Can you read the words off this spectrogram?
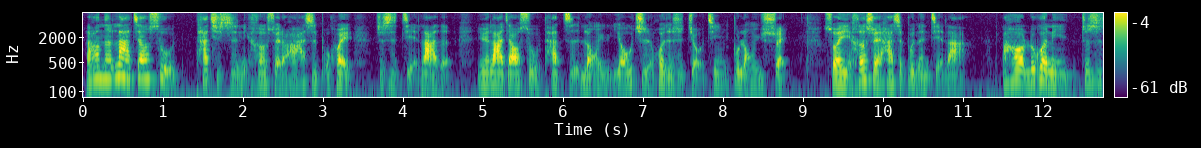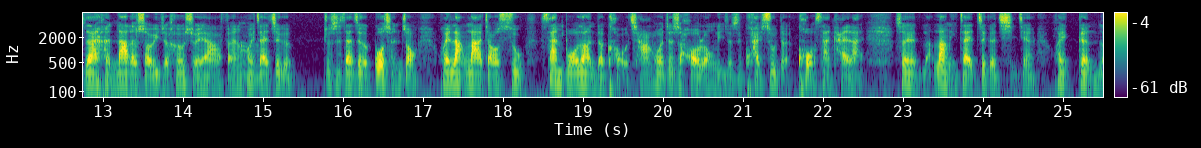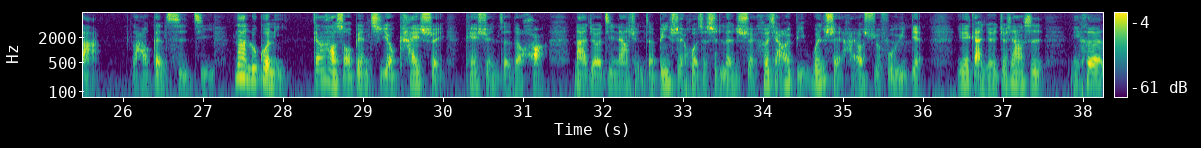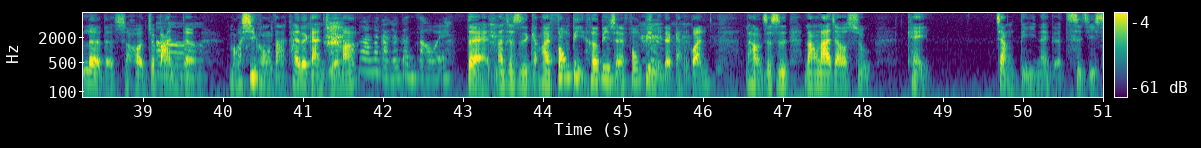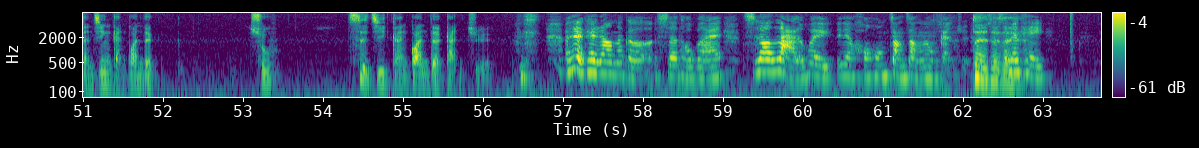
然后呢，辣椒素它其实你喝水的话，它是不会就是解辣的，因为辣椒素它只溶于油脂或者是酒精，不溶于水，所以喝水它是不能解辣。然后，如果你就是在很辣的时候一直喝水啊，反而会在这个就是在这个过程中，会让辣椒素散播到你的口腔或者是喉咙里，就是快速的扩散开来，所以让让你在这个期间会更辣，然后更刺激。那如果你刚好手边只有开水可以选择的话，那就尽量选择冰水或者是冷水，喝起来会比温水还要舒服一点，因为感觉就像是你喝热的时候就把你的。毛细孔打开的感觉吗？那那感觉更糟哎。对，那就是赶快封闭，喝冰水封闭你的感官，然后就是让辣椒素可以降低那个刺激神经感官的舒，刺激感官的感觉。而且也可以让那个舌头本来吃到辣的会有点红红胀胀的那种感觉。对对对。顺便可以。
